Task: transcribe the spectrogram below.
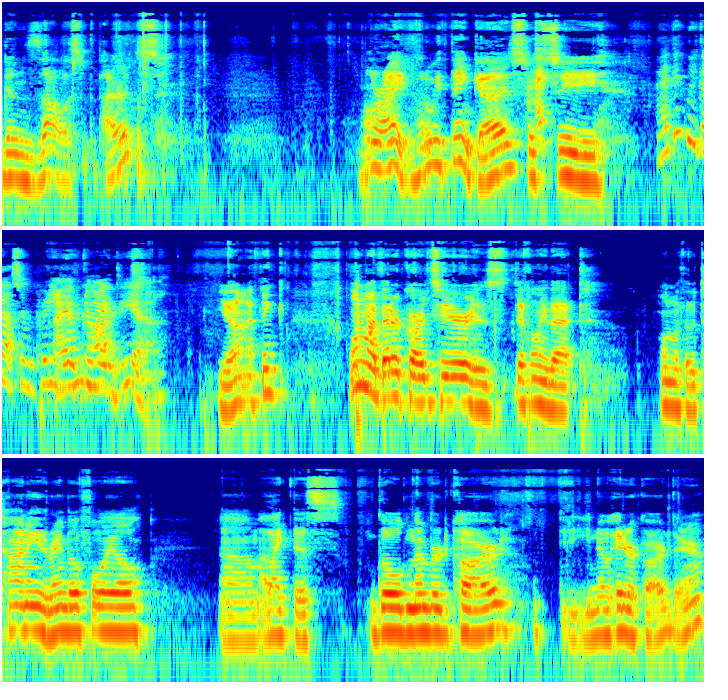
Gonzalez with the Pirates. All right, what do we think, guys? Let's see. I think we got some pretty good I have no cards. idea. Yeah, I think one of my better cards here is definitely that one with Ohtani, the rainbow foil. Um, I like this gold numbered card, the no hitter card there.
